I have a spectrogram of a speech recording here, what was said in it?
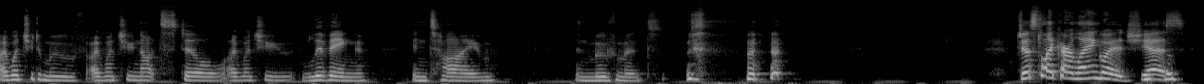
I want you to move. I want you not still. I want you living in time and movement. Just like our language. Yes.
